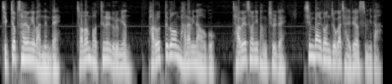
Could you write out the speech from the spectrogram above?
직접 사용해 봤는데 전원 버튼을 누르면 바로 뜨거운 바람이 나오고 자외선이 방출돼 신발 건조가 잘 되었습니다.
